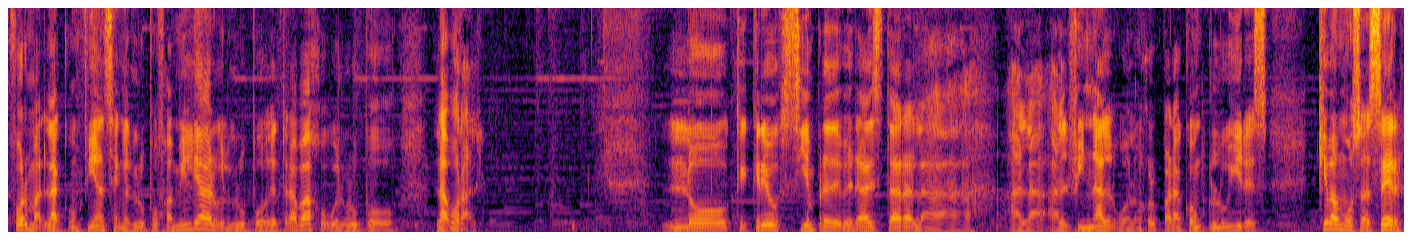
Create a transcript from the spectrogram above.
forma la confianza en el grupo familiar o el grupo de trabajo o el grupo laboral. Lo que creo siempre deberá estar al final o a lo mejor para concluir es qué vamos a hacer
